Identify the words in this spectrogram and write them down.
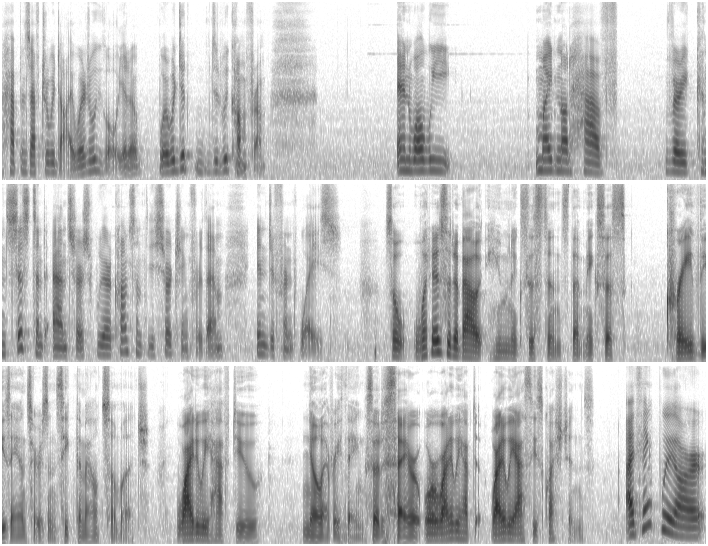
happens after we die? Where do we go? You know, where we did did we come from? And while we might not have very consistent answers, we are constantly searching for them in different ways. So, what is it about human existence that makes us crave these answers and seek them out so much? why do we have to know everything, so to say, or or why do we have to why do we ask these questions? I think we are,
